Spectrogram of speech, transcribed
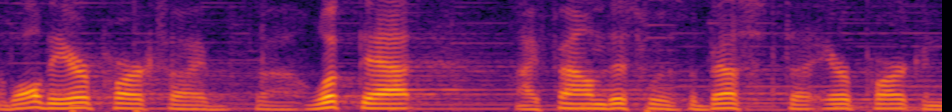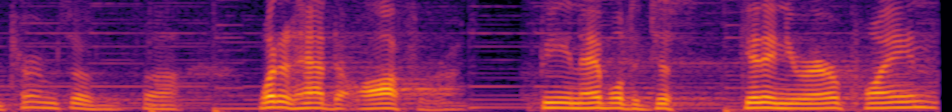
Of all the air parks I've uh, looked at, I found this was the best uh, air park in terms of uh, what it had to offer. Being able to just get in your airplane,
